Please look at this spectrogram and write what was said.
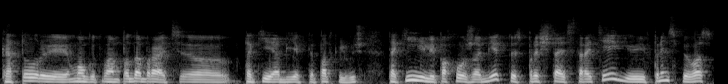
которые могут вам подобрать э, такие объекты под ключ, такие или похожие объекты, то есть просчитать стратегию и в принципе у вас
